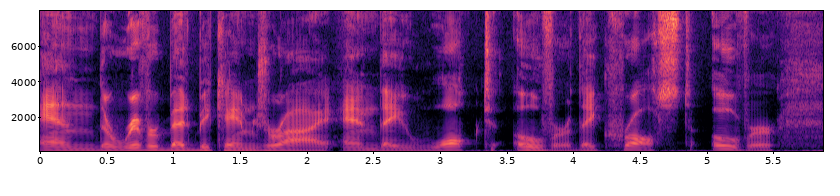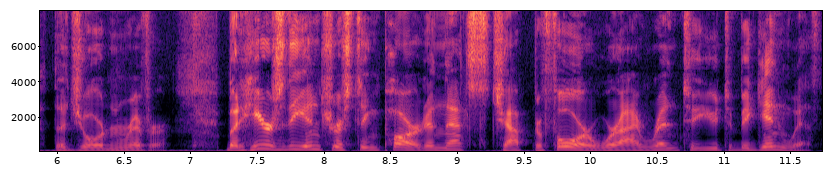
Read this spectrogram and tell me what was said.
and the riverbed became dry, and they walked over, they crossed over the Jordan River. But here's the interesting part, and that's chapter 4, where I read to you to begin with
